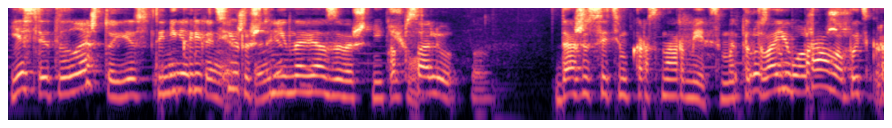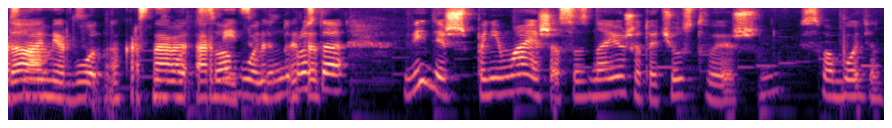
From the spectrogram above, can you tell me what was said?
Если ты знаешь, что если ты не нет, корректируешь, конечно, ты нет, не навязываешь ничего. Абсолютно. Даже с этим красноармейцем. Ты это твое можешь, право быть красноармейцем. Да, вот, красноармейцем. Вот, свободен. Ну, это... просто видишь, понимаешь, осознаешь это, чувствуешь, ну, свободен.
